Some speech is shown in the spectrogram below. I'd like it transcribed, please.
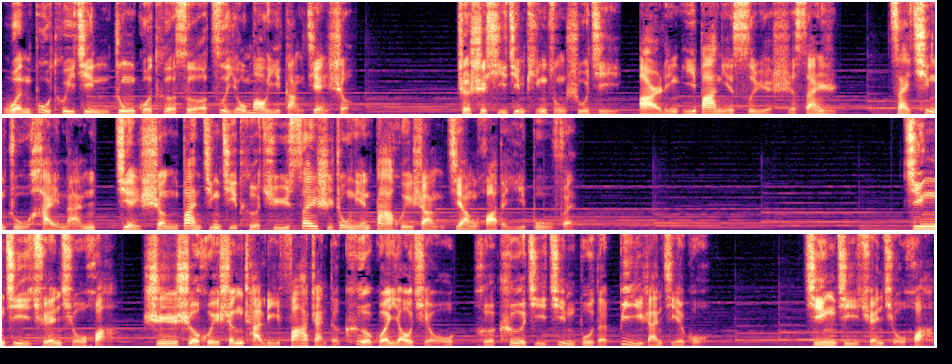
稳步推进中国特色自由贸易港建设。这是习近平总书记二零一八年四月十三日，在庆祝海南建省办经济特区三十周年大会上讲话的一部分。经济全球化是社会生产力发展的客观要求和科技进步的必然结果。经济全球化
